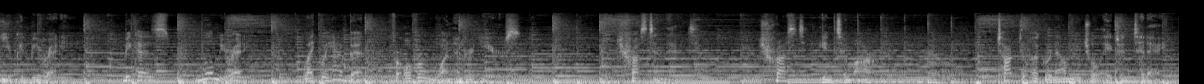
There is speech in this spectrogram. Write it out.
you can be ready. Because we'll be ready, like we have been for over 100 years. Trust in that. Trust in tomorrow. Talk to a Grinnell Mutual agent today.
